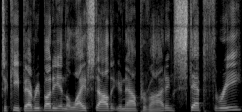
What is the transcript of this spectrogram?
to keep everybody in the lifestyle that you're now providing. Step three,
